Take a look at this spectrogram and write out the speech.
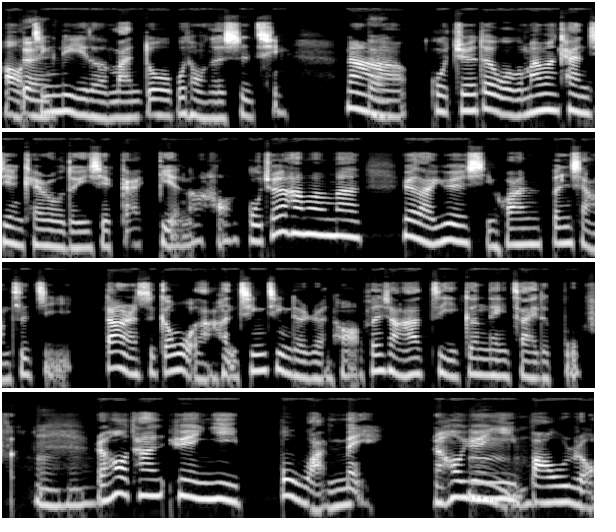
哦，经历了蛮多不同的事情。那我觉得我慢慢看见 Carol 的一些改变了哈，我觉得他慢慢越来越喜欢分享自己，当然是跟我啦很亲近的人哈，分享他自己更内在的部分，嗯哼，然后他愿意不完美，然后愿意包容，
